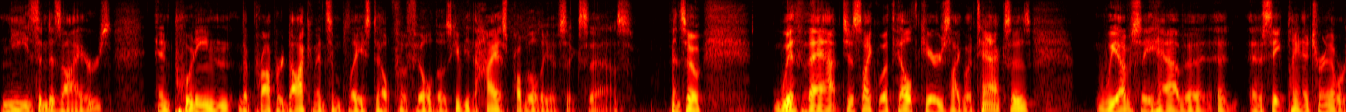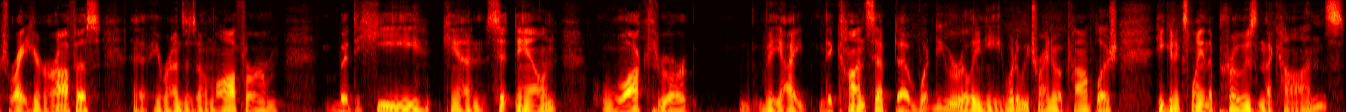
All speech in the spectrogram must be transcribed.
needs and desires and putting the proper documents in place to help fulfill those, give you the highest probability of success. And so, with that, just like with healthcare, just like with taxes, we obviously have a, a, an estate plan attorney that works right here in our office. Uh, he runs his own law firm, but he can sit down, walk through our the I, the concept of what do you really need? What are we trying to accomplish? He can explain the pros and the cons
